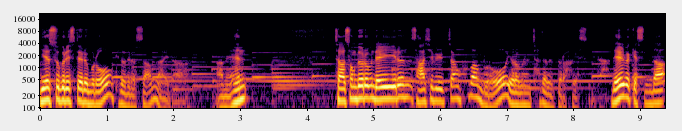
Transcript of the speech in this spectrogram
예수 그리스도 이름으로 기도드렸사옵나이다. 아멘. 자, 성도 여러분, 내일은 41장 후반부로 여러분을 찾아뵙도록 하겠습니다. 내일 뵙겠습니다.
